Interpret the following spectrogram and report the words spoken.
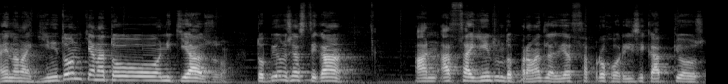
έναν ακίνητο και να το νοικιάζω. Το οποίο ουσιαστικά, αν, αν θα γίνει το πράγμα, δηλαδή αν θα προχωρήσει κάποιος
